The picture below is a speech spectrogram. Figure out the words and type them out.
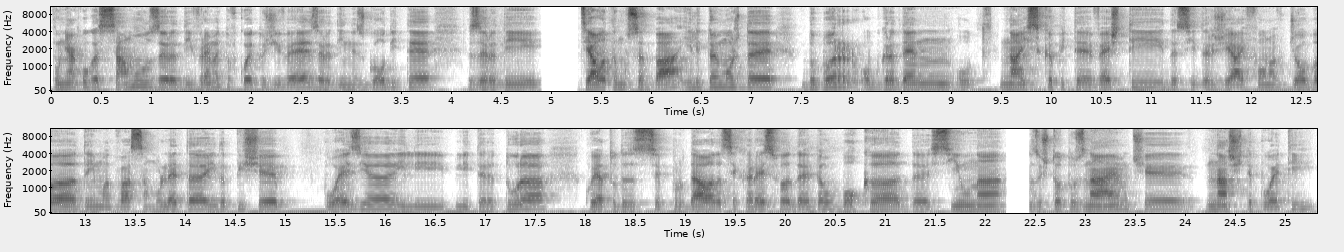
понякога само заради времето, в което живее, заради незгодите, заради цялата му съдба, или той може да е добър, обграден от най-скъпите вещи, да си държи айфона в джоба, да има два самолета и да пише поезия или литература, която да се продава, да се харесва, да е дълбока, да е силна, защото знаем, че нашите поети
